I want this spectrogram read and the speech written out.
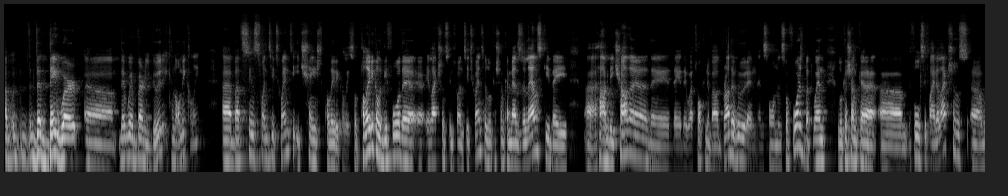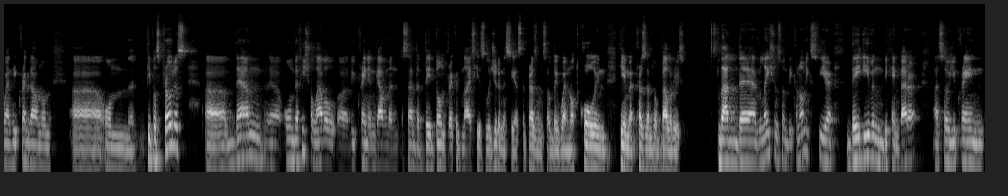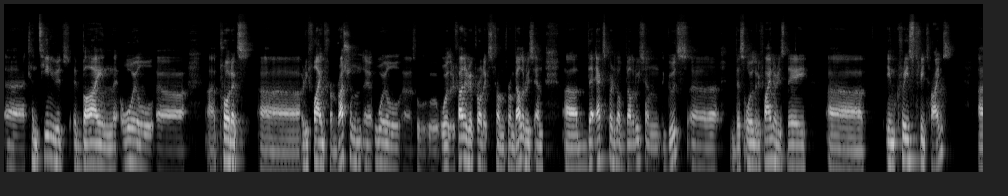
they were uh, they were very good economically, uh, but since 2020 it changed politically. So politically, before the uh, elections in 2020, Lukashenko met Zelensky. They uh, hugged each other. They, they they were talking about brotherhood and, and so on and so forth. But when Lukashenko um, falsified elections, uh, when he cracked down on on people's protests. Uh, then, uh, on the official level, uh, the Ukrainian government said that they don't recognize his legitimacy as the president, so they were not calling him a president of Belarus. But the relations on the economic sphere, they even became better. Uh, so Ukraine uh, continued buying oil products uh, refined from Russian uh, oil, uh, so oil refinery products from, from Belarus, and the export of Belarusian goods, this oil refineries, they increased three times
